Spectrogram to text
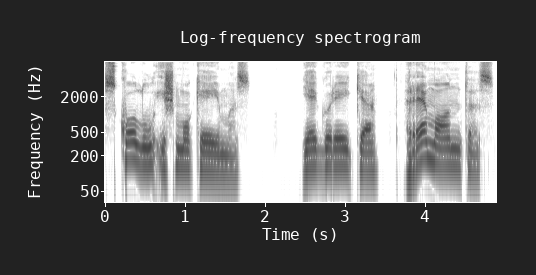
skolų išmokėjimas, jeigu reikia remontas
